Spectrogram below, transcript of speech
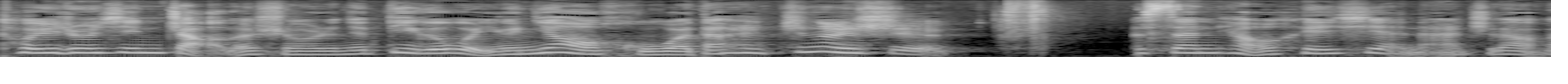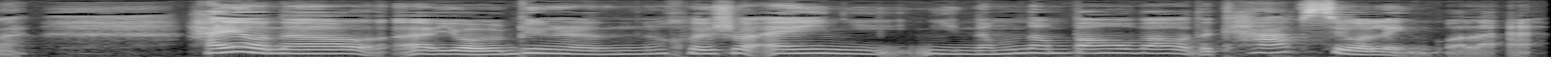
透析中心找的时候，人家递给我一个尿壶，我当时真的是三条黑线，大家知道吧？还有呢，呃，有的病人会说，哎，你你能不能帮我把我的 capsule 领过来？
